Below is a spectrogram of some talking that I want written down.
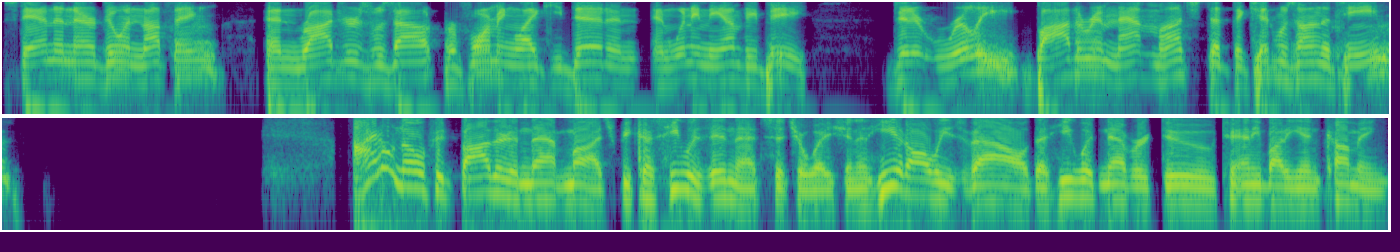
standing there doing nothing and Rodgers was out performing like he did and, and winning the MVP, did it really bother him that much that the kid was on the team? I don't know if it bothered him that much because he was in that situation and he had always vowed that he would never do to anybody incoming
